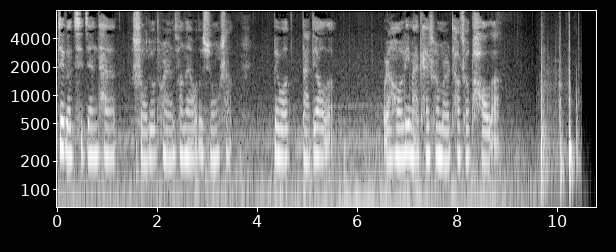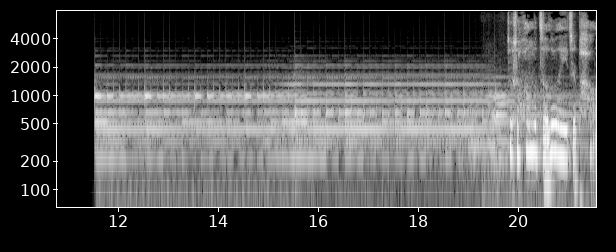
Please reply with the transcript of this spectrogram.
这个期间，他手就突然放在我的胸上，被我打掉了，然后立马开车门跳车跑了。就是慌不择路的一直跑，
